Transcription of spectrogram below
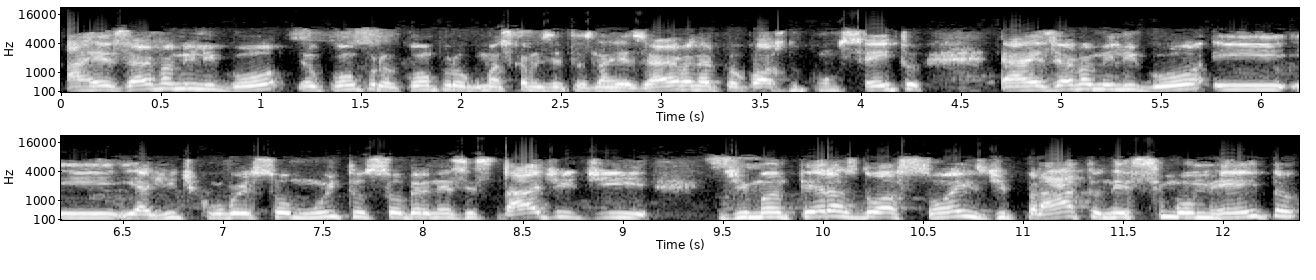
a reserva me ligou, eu compro, eu compro algumas camisetas na reserva, né? Porque eu gosto do conceito. A reserva me ligou e, e, e, a gente conversou muito sobre a necessidade de, de manter as doações de prato nesse momento.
